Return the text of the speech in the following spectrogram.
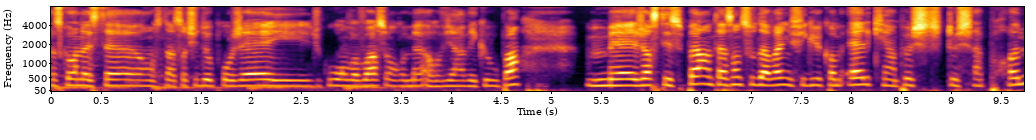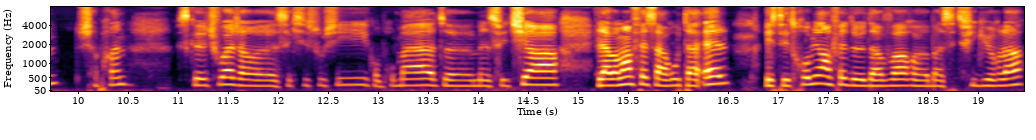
Parce qu'on a, on a sorti deux projets et du coup, on va voir si on, revient avec eux ou pas. Mais genre, c'était super intéressant de d'avoir une figure comme elle qui est un peu de chaperonne. chaperonne parce que tu vois, genre, euh, Sexy Sushi, Compromat, euh, Men's elle a vraiment fait sa route à elle. Et c'est trop bien, en fait, d'avoir euh, bah, cette figure-là.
